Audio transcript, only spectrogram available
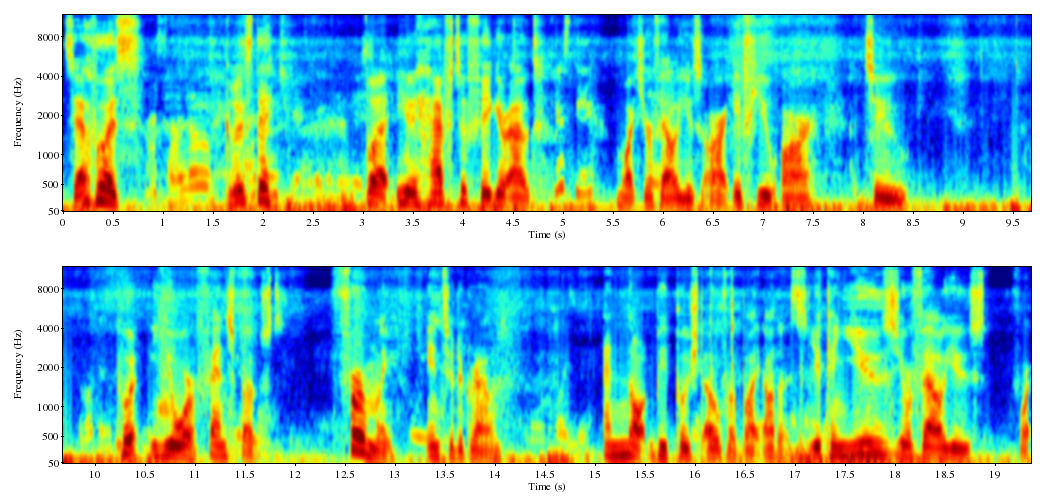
Servus. Hello. Grüß dich. But you have to figure out what your values are if you are to put your fence post firmly into the ground and not be pushed over by others. You can use your values for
